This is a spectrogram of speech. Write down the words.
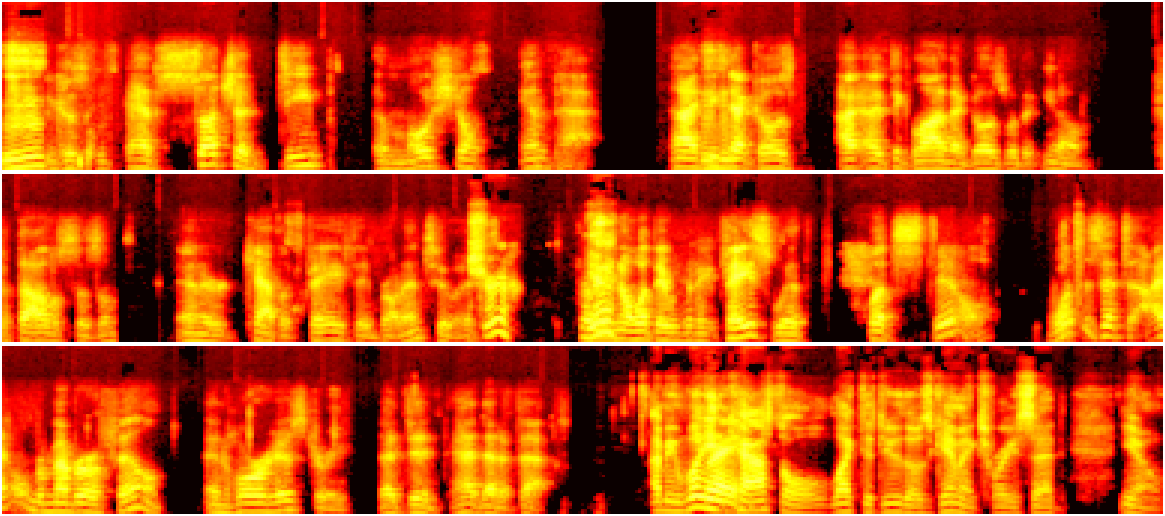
hmm because it had such a deep emotional impact. And I think Mhm. that goes, I, I think a lot of that goes with it, you know, Catholicism and her Catholic faith they brought into it. Sure. So yeah. They know what they were going to get faced with, but still, what does that? I don't remember a film in horror history that did had that effect. I mean, William Right. Castle liked to do those gimmicks where he said, you know,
